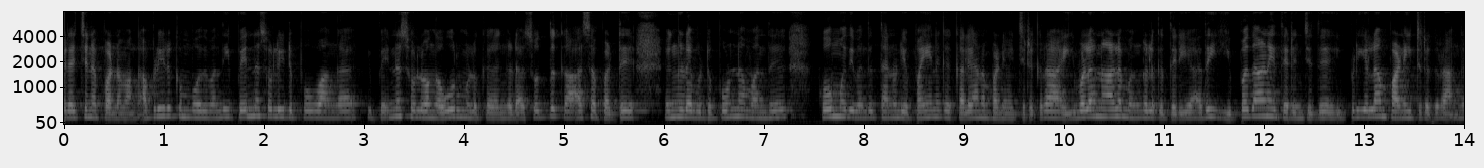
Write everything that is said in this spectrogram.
பிரச்சனை பண்ணுவாங்க. அப்படி இருக்கும்போது வந்து இப்போ என்ன சொல்லிட்டு போவாங்க? இப்போ என்ன சொல்லுவாங்க? ஊர் முழுக்க எங்களோட சொத்துக்கு ஆசைப்பட்டு எங்களோட விட்டு பொண்ணை வந்து கௌமதி வந்து தன்னுடைய பையனுக்கு கல்யாணம் பண்ணி வச்சிருக்கிறா. இவ்வளோ நாளும் எங்களுக்கு தெரியாது. இப்போ தானே தெரிஞ்சுது. இப்படியெல்லாம் பண்ணிகிட்டு இருக்கிறாங்க.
